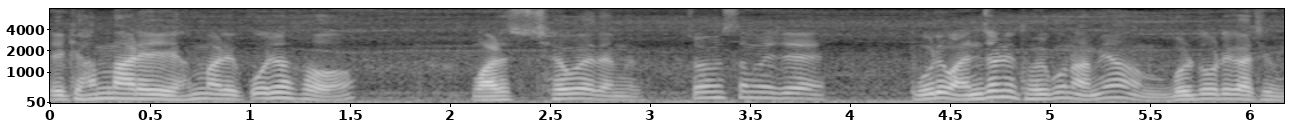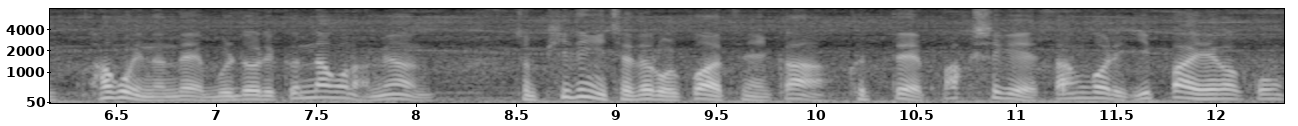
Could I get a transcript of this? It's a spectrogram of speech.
이렇게 한 마리 한 마리 꽂아서 마리수 채워야 됩니다. 좀 있으면 이제 물이 완전히 돌고 나면 물돌이가 지금 하고 있는데 물돌이 끝나고 나면 좀 피딩이 제대로 올 것 같으니까 그때 빡시게 쌍거리 이빠이 해갖고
